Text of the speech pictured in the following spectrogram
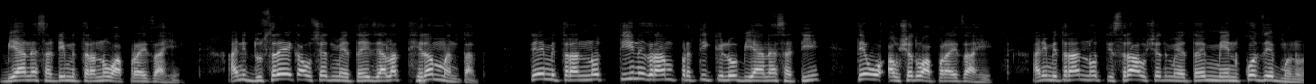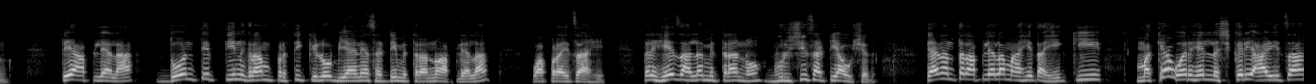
बियाण्यासाठी मित्रांनो वापरायचं आहे. आणि दुसरं एक औषध मिळतंय ज्याला थिरम म्हणतात. ते मित्रांनो तीन ग्राम प्रति किलो बियाण्यासाठी ते औषध वापरायचं आहे. आणि मित्रांनो तिसरं औषध मिळतंय मेनकोजेब म्हणून. ते आपल्याला दोन ते तीन ग्राम प्रति किलो बियाण्यासाठी मित्रांनो आपल्याला वापरायचं आहे. तर हे झालं मित्रांनो बुरशीसाठी औषध. त्यानंतर आपल्याला माहीत आहे की मक्यावर हे लष्करी आळीचा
